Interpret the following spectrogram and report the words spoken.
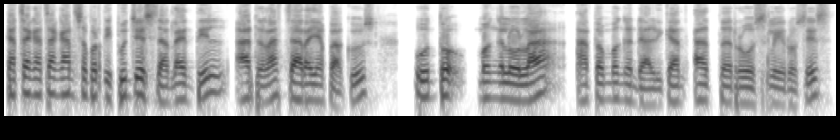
Kacang-kacangan seperti buncis dan lentil adalah cara yang bagus untuk mengelola atau mengendalikan aterosklerosis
